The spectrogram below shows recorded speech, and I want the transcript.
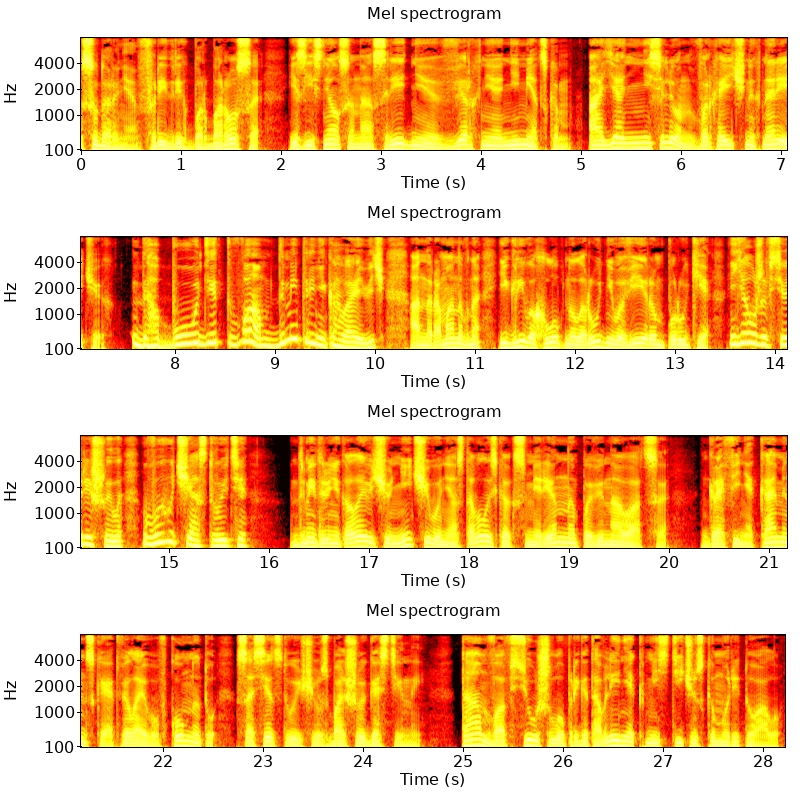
Сударыня, Фридрих Барбаросса изъяснялся на средне-верхне-немецком, а я не силен в архаичных наречиях. «Да будет вам, Дмитрий Николаевич!» Анна Романовна игриво хлопнула Руднева веером по руке. «Я уже все решила. Вы участвуете». Дмитрию Николаевичу ничего не оставалось, как смиренно повиноваться. Графиня Каменская отвела его в комнату, соседствующую с большой гостиной. Там вовсю шло приготовление к мистическому ритуалу.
